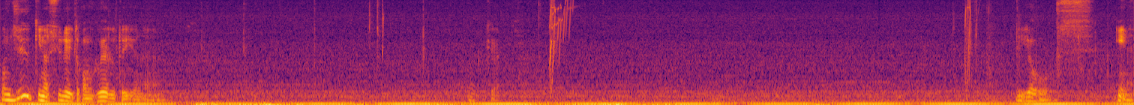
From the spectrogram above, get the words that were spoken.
この重機の種類とかも増えるといいよね。よ。しいいね。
